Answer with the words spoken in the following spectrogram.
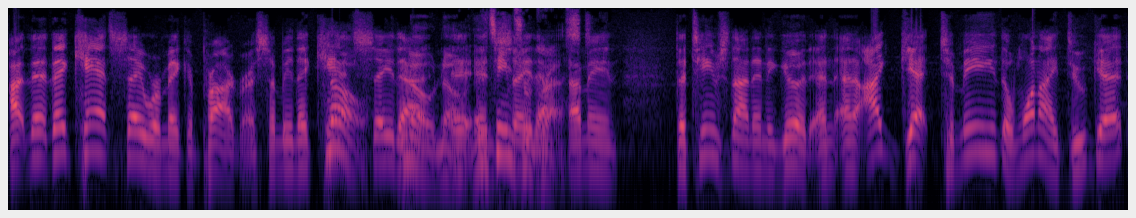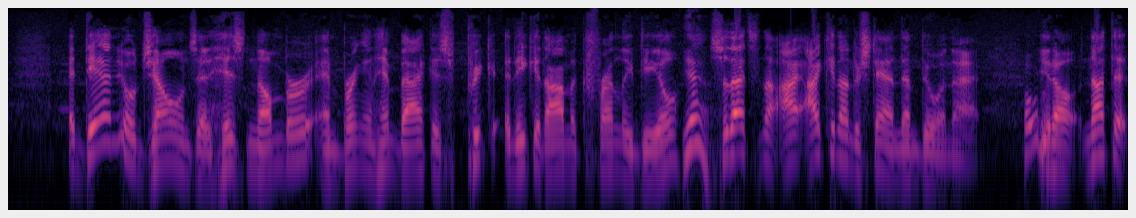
Uh, they, they can't say we're making progress. I mean, they can't No, say that. no, no. and- The team's that. regressed. I mean, the team's not any good. And and I get to me the one I do get. uh, Daniel Jones at his number and bringing him back is pre- an economic friendly deal. Yeah. So that's not. I, I can understand them doing that. Totally. You know, not that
